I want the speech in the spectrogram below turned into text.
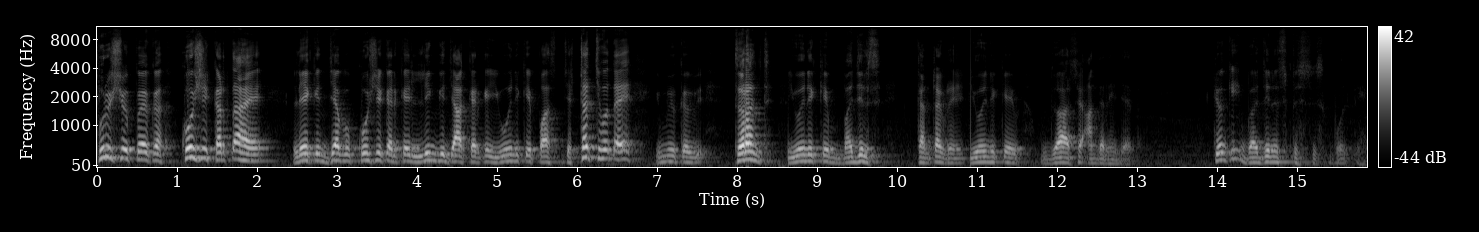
पुरुष कोशिश करता है, लेकिन जब कोशिश करके लिंग जा करके योनि के पास जो टच होता है तुरंत योनि के मजिल्स कंटेक्ट है योनि के द्वार से अंदर नहीं जाता। क्योंकि वजनस बोलते हैं।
